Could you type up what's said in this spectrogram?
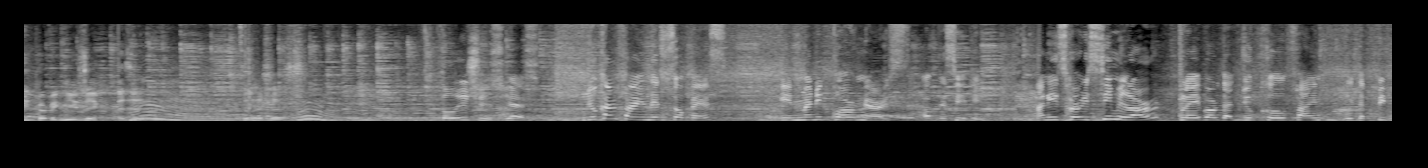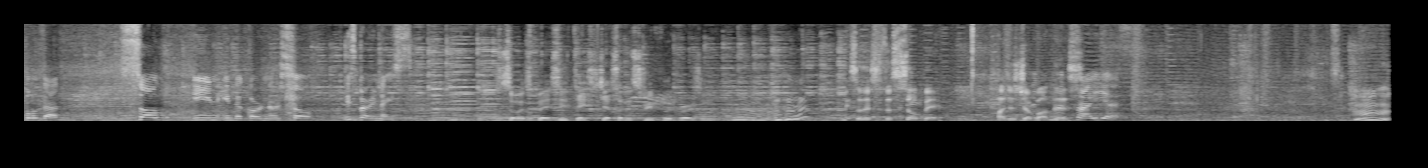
Perfect music. Is it? Mm. Delicious? Mm. Delicious, yes. You can find the sopes in many corners of the city. And it's very similar flavor that you could find with the people that sold in in the corners. So it's very nice. So it basically tastes just like the street food version. Mm, mm-hmm. So this is the sope. I'll just jump on this. Try yes. Mm.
